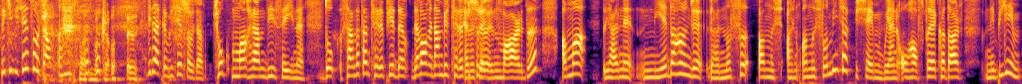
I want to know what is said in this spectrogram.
Peki bir şey soracağım. Hadi bakalım. Evet. bir dakika bir şey soracağım. Çok mahrem değilse yine. Dok- sen zaten terapiye de- devam eden bir terapi Evet, sürecin evet. vardı. Ama yani niye daha önce yani nasıl anlaş, anlaşılamayacak bir şey mi bu? Yani o haftaya kadar ne bileyim.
